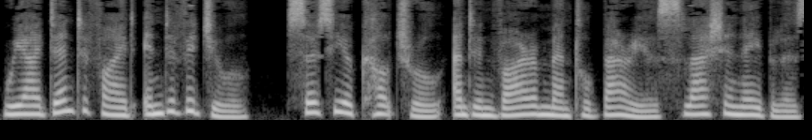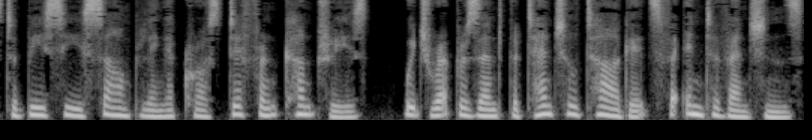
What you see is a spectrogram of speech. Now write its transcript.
We identified individual, sociocultural, and environmental barriers slash enablers to BC sampling across different countries, which represent potential targets for interventions.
